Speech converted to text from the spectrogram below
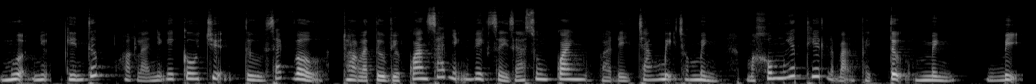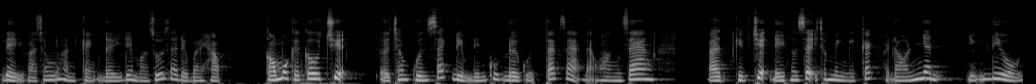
mượn những kiến thức hoặc là những cái câu chuyện từ sách vở hoặc là từ việc quan sát những việc xảy ra xung quanh và để trang bị cho mình. Mà không nhất thiết là bạn phải tự mình bị đẩy vào trong những hoàn cảnh đấy để mà rút ra được bài học. Có một cái câu chuyện ở trong cuốn sách điểm đến cuộc đời của tác giả đặng hoàng giang và cái chuyện đấy nó dạy cho mình cái cách phải đón nhận những điều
